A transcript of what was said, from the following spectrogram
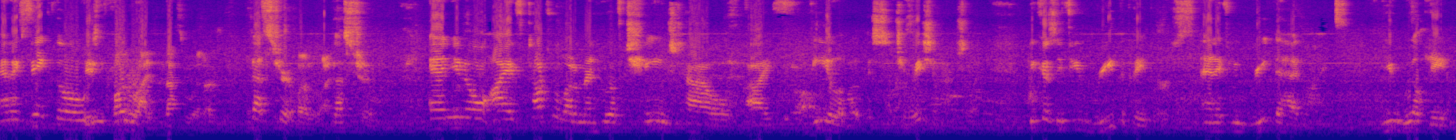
and I think though He's polarizing. That's what that's true, Polarizing. that's true. And you know, I've talked to a lot of men who have changed how I feel about this situation actually. Because if you read the papers and if you read the headlines, you will hate him.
